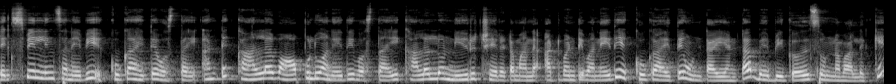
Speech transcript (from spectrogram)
లెగ్స్ ఫీలింగ్స్ అనేవి ఎక్కువగా అయితే వస్తాయి. అంటే కాళ్ళ వాపులు అనేది వస్తాయి. కాళ్ళల్లో నీరు చేరటం అనే అటువంటివి అనేది ఎక్కువగా అయితే ఉంటాయి అంట బేబీ గర్ల్స్ ఉన్న వాళ్ళకి.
